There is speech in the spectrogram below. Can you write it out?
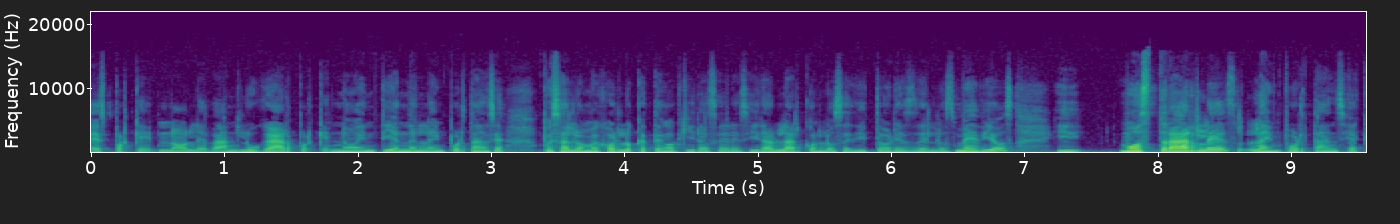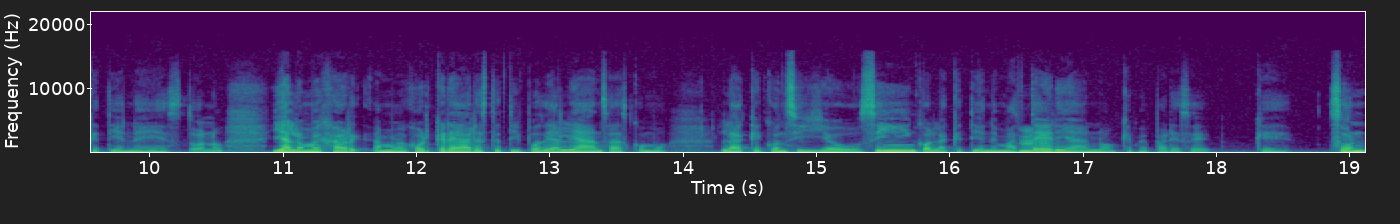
es porque no le dan lugar, porque no entienden la importancia, pues a lo mejor lo que tengo que ir a hacer es ir a hablar con los editores de los medios y mostrarles la importancia que tiene esto, ¿no? Y a lo mejor, a lo mejor crear este tipo de alianzas como la que consiguió Cinco, la que tiene Materia, ¿no? Que me parece que son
